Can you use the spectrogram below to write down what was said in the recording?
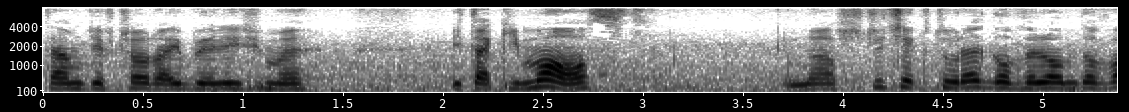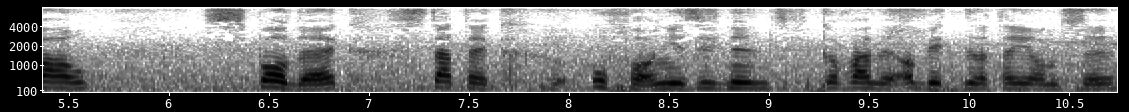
tam gdzie wczoraj byliśmy i taki most, na szczycie którego wylądował spodek, statek UFO, niezidentyfikowany obiekt latający.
